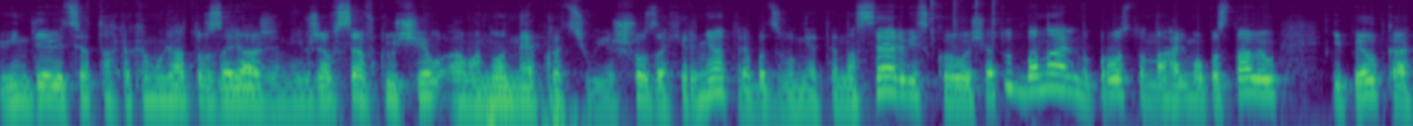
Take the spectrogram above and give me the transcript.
Він дивиться, так, акумулятор заряджений, вже все включив, а воно не працює. Що за херня? Треба дзвонити на сервіс. Коротше, а тут банально, просто на гальмо поставив і пилка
